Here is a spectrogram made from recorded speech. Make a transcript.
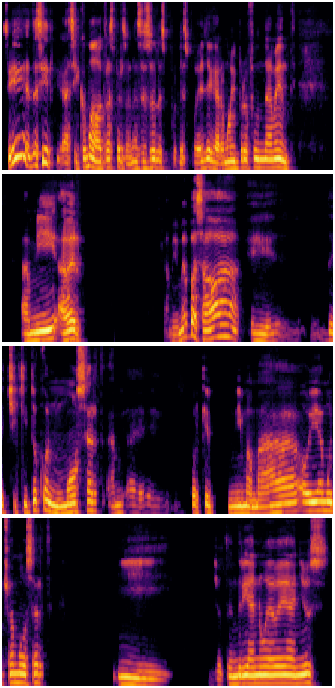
sí, es decir, así como a otras personas eso les, les puede llegar muy profundamente. A mí, a ver, a mí me pasaba eh, de chiquito con Mozart, eh, porque mi mamá oía mucho a Mozart y yo tendría nueve años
